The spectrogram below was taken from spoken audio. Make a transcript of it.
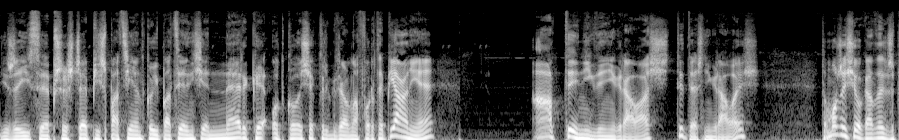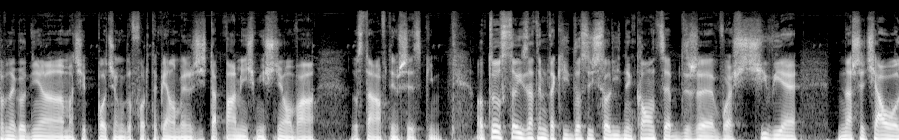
Jeżeli sobie przeszczepisz pacjentko i pacjencie nerkę od kolesia, który grał na fortepianie, a ty nigdy nie grałaś, ty też nie grałeś, to może się okazać, że pewnego dnia macie pociąg do fortepianu, będzie gdzieś ta pamięć mięśniowa została w tym wszystkim. No tu stoi za tym taki dosyć solidny koncept, że właściwie nasze ciało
